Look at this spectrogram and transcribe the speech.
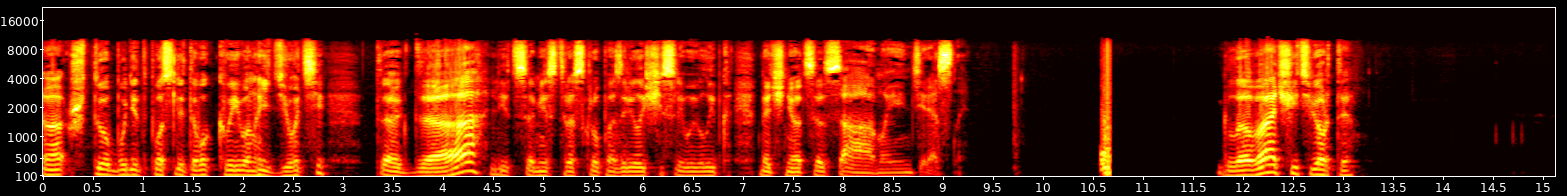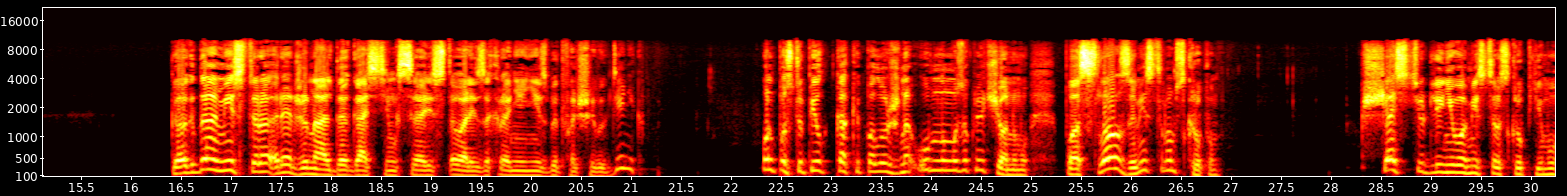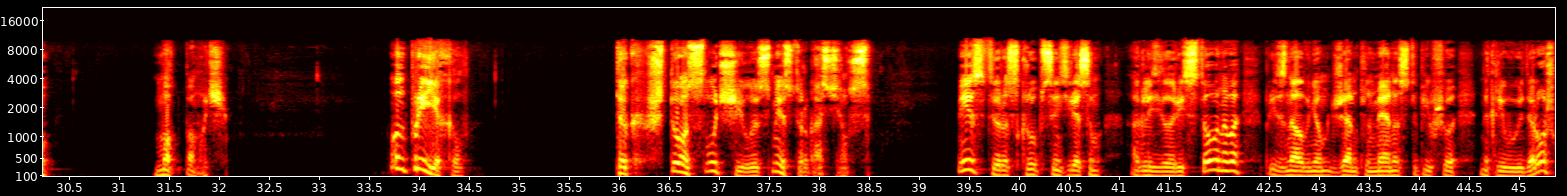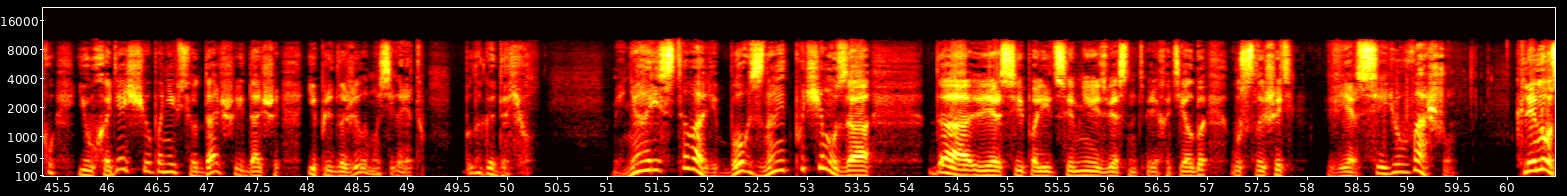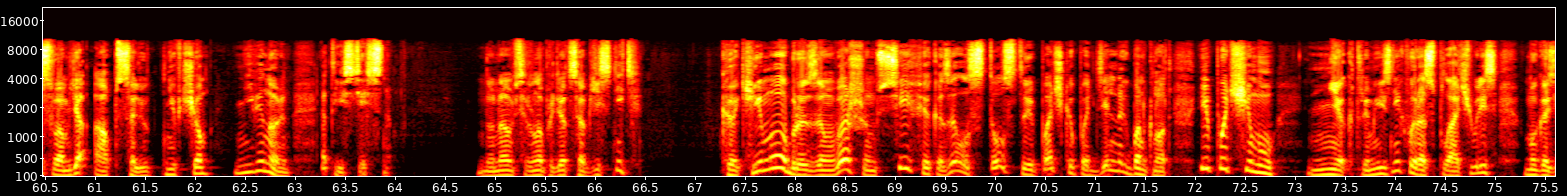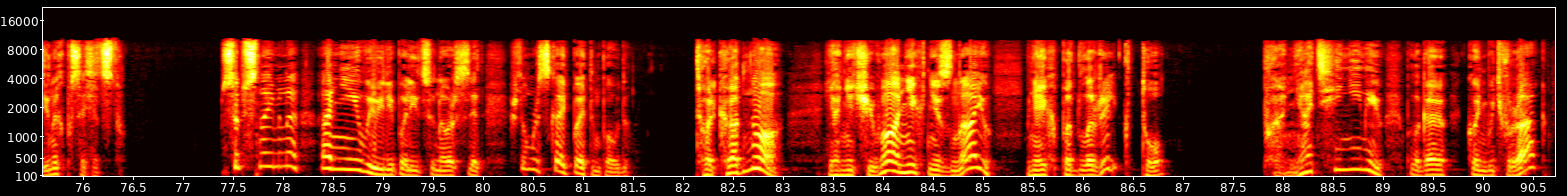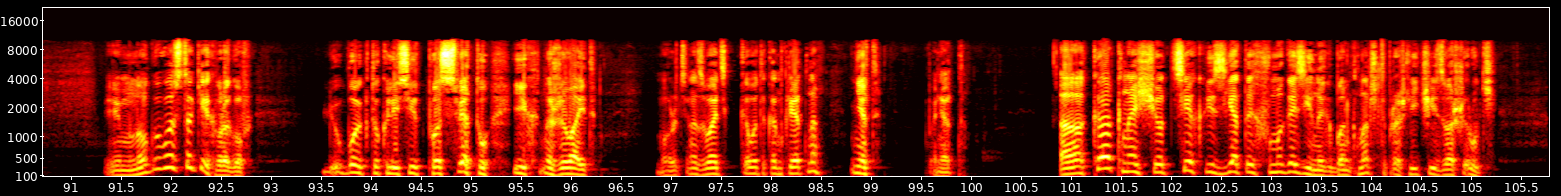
А что будет после того, как вы его найдете? Тогда лицо мистера Скрупа озрила счастливая улыбка. Начнется самое интересное. Глава четвертая Когда мистера Реджинальда Гастингса арестовали за хранение избыт фальшивых денег, он поступил, как и положено умному заключенному, послал за мистером Скрупом. К счастью для него, мистер Скруп ему мог помочь. Он приехал. — Так что случилось, мистер Гастингс? Мистер Скруп с интересом оглядел арестованного, признал в нем джентльмена, ступившего на кривую дорожку и уходящего по ней все дальше и дальше, и предложил ему сигарету. — Благодарю. Меня арестовали, бог знает почему, за... Да, версии полиции мне известно, теперь я хотел бы услышать версию вашу. Клянусь вам, я абсолютно ни в чем не виновен, это естественно. Но нам все равно придется объяснить Каким образом в вашем сейфе оказалась толстая пачка поддельных банкнот, и почему некоторыми из них вы расплачивались в магазинах по соседству? Собственно, именно они и вывели полицию на ваш след. Что можно сказать по этому поводу? Только одно. Я ничего о них не знаю. Мне их подложили. Кто? Понятия не имею. Полагаю, какой-нибудь враг? И много у вас таких врагов? Любой, кто колесит по свету, их наживает. Можете назвать кого-то конкретно? Нет. Понятно. А как насчет тех изъятых в магазинах банкнот, что прошли через ваши руки?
